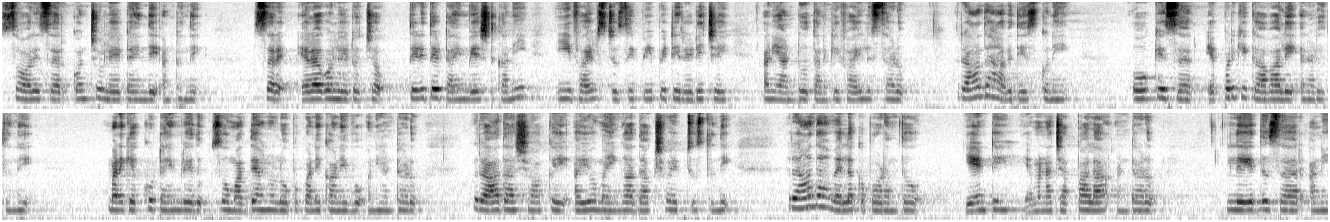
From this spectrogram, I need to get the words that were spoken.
సారీ సార్ కొంచెం లేట్ అయింది అంటుంది. సరే ఎలాగో లేట్ వచ్చావు. తిడితే టైం వేస్ట్ కానీ ఈ ఫైల్స్ చూసి పీపీటీ రెడీ చేయి అని అంటూ తనకి ఫైల్ ఇస్తాడు. రాధ అవి తీసుకుని ఓకే సార్ ఎప్పటికీ కావాలి అని అడుగుతుంది. మనకి ఎక్కువ టైం లేదు సో మధ్యాహ్నం లోపు పని కానివ్వు అని అంటాడు. రాధ షాక్ అయి అయోమయంగా దక్ష వైపు చూస్తుంది. రాధ వెళ్ళకపోవడంతో ఏంటి ఏమన్నా చెప్పాలా? అంటాడు. లేదు సార్ అని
